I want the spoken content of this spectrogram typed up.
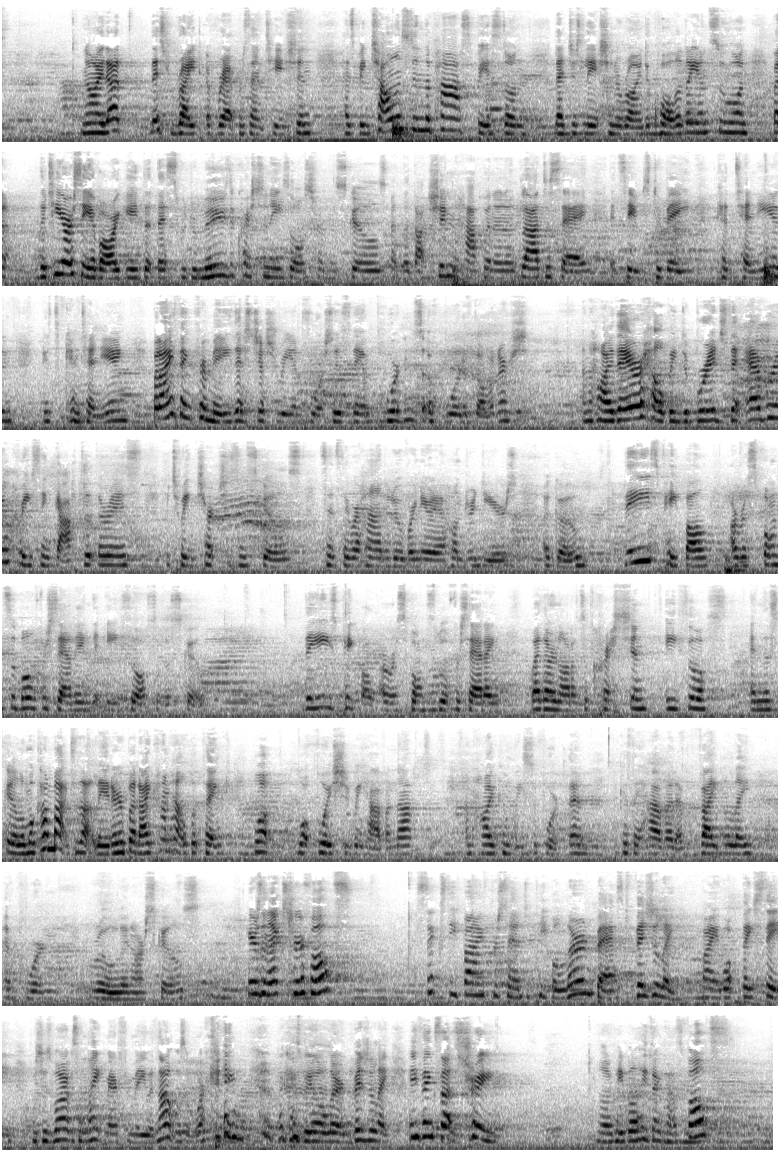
Now, that this right of representation has been challenged in the past based on legislation around equality and so on, but the TRC have argued that this would remove the Christian ethos from the schools and that that shouldn't happen. And I'm glad to say it seems to be continuing. It's continuing. But I think for me, this just reinforces the importance of board of governors and how they are helping to bridge the ever increasing gap that there is between churches and schools since they were handed over nearly 100 years ago. These people are responsible for setting the ethos of the school these people are responsible for setting whether or not it's a Christian ethos in the school. And we'll come back to that later, but I can't help but think what, what voice should we have in that? And how can we support them? Because they have a vitally important role in our schools. Here's the next true false. 65% of people learn best visually by what they see, which is why it was a nightmare for me when that wasn't working, because we all learn visually. He thinks that's true. A lot of people, he thinks that's false.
